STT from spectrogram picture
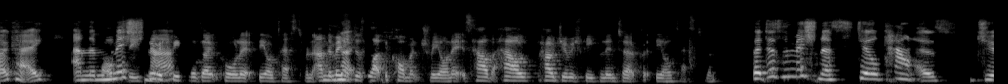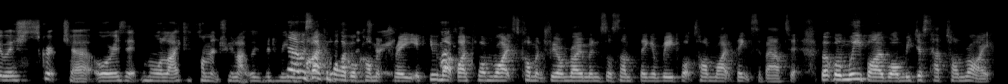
Okay, and the Obviously, Mishnah. Jewish people don't call it the Old Testament, and the Mishnah no. like the commentary on it. It's how how how Jewish people interpret the Old Testament. But does the Mishnah still count as Jewish scripture, or is it more like a commentary like we would read? No, it's like a Bible commentary. commentary. If you might buy Tom Wright's commentary on Romans or something and read what Tom Wright thinks about it. But when we buy one, we just have Tom Wright.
